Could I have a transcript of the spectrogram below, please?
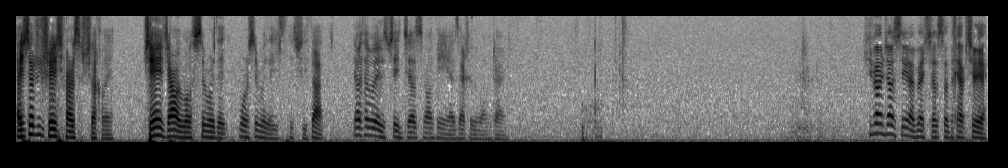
As she started to trade, she found herself chuckling. Shane and John were more similar than more similar than she thought. That was the way to say just about thing at exactly the wrong time. She found John sitting on a bench just outside the cafeteria,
